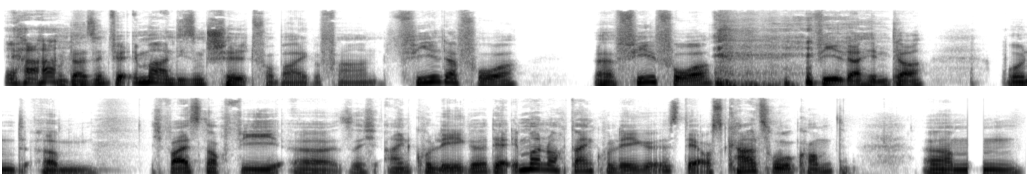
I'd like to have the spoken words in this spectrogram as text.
ja. Und da sind wir immer an diesem Schild vorbeigefahren. Viel davor, äh, viel vor, viel dahinter. Und ähm, ich weiß noch, wie äh, sich ein Kollege, der immer noch dein Kollege ist, der aus Karlsruhe kommt, ähm,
